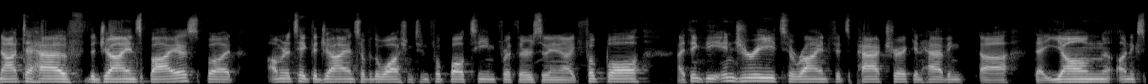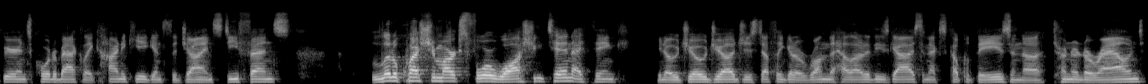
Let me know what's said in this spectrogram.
not to have the Giants bias, but I'm going to take the Giants over the Washington football team for Thursday night football. I think the injury to Ryan Fitzpatrick and having uh, that young, unexperienced quarterback like Heinicke against the Giants defense, little question marks for Washington. I think you know Joe Judge is definitely going to run the hell out of these guys the next couple days and uh, turn it around,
